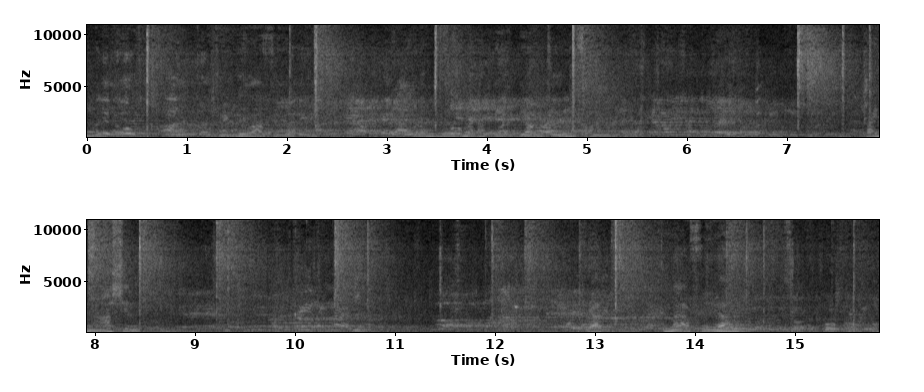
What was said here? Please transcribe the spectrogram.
နီယာဂျူနီယာကဘယ်လိုမှတော့ပြန်ပြန်ဂျူနီယာဆောင်းနေတယ်ခိုင်းနားရှင်တယ်နာဖူးနော်ကိုကိုကို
